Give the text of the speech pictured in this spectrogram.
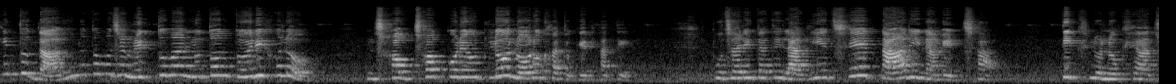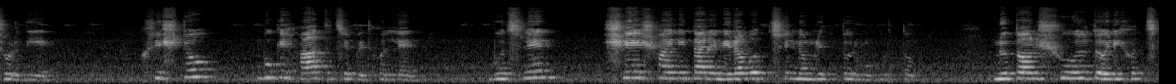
কিন্তু দারুণতম যে মৃত্যুবান নূতন তৈরি হলো ঝকঝক করে উঠল নরঘাতকের হাতে। পূজারি তাতে লাগিয়েছে তারই নামের ছাপ, তীক্ষ্ণ নখে আঁচড় দিয়ে। খ্রিস্ট বুকে হাত চেপে ধরলেন। বুঝলেন, শেষ হয়নি তার নিরবচ্ছিন্ন মৃত্যুর মুহূর্ত। নূতন শুল তৈরি হচ্ছে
